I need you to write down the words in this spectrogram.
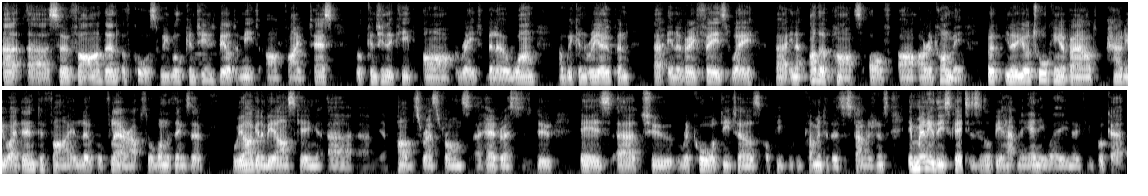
uh, uh, so far, then of course we will continue to be able to meet our five tests. We'll continue to keep our rate below one, and we can reopen uh, in a very phased way uh, in other parts of our, economy. But you know, you're talking about how do you identify local flare-ups? Well, one of the things that we are going to be asking uh, um, pubs, restaurants, hairdressers to do is to record details of people who come into those establishments. In many of these cases, it'll be happening anyway. You know, if you book a,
